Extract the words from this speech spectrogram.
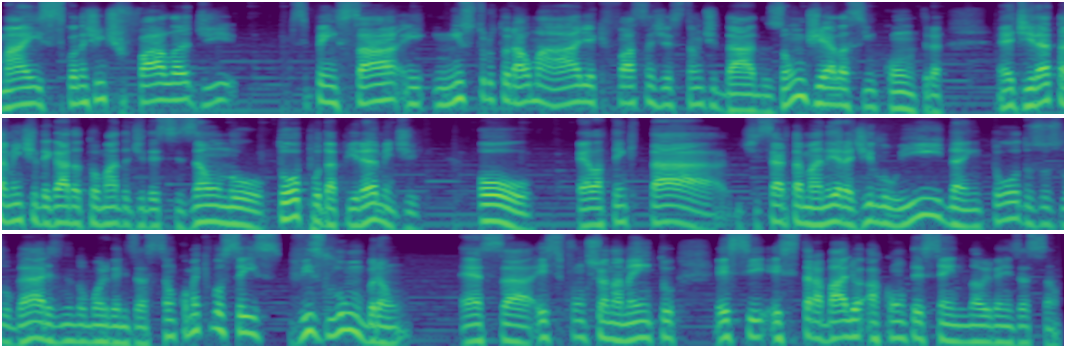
Mas quando a gente fala de se pensar em, em, estruturar uma área que faça gestão de dados, onde ela se encontra, é diretamente ligada à tomada de decisão no topo da pirâmide? Ou ela tem que estar, tá, de certa maneira, diluída em todos os lugares dentro de uma organização? Como é que vocês vislumbram essa, esse funcionamento, esse, esse trabalho acontecendo na organização?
